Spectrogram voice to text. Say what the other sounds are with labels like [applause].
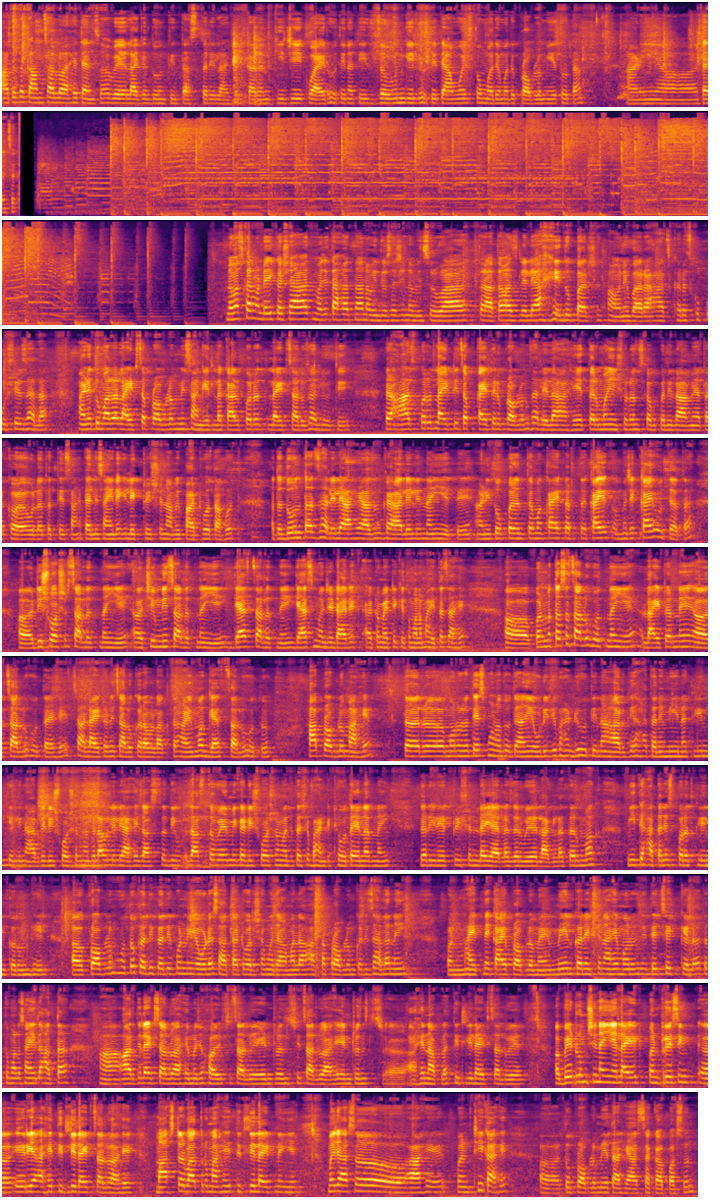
आता तर काम चालू आहे त्यांचं वेळ लागेल दोन तीन तास तरी लागेल. कारण की जी एक वायर होती ना ती जळून गेली होती त्यामुळेच तो मध्ये मध्ये प्रॉब्लेम येत होता. आणि त्यांचं नमस्कार मंडळी कशा आहात? मजेत आहात ना? नवीन दिवसाची नवीन सुरुवात. तर आता वाजलेले आहे दुपारचे पावणे बारा. आज खरंच खूप उशीर झाला आणि तुम्हाला लाईटचा प्रॉब्लेम मी सांगितला. काल परत लाइट चालू झाली होती. तर आज परत लाईटीचा काहीतरी प्रॉब्लेम झालेला आहे. तर मग इन्शुरन्स कंपनीला आम्ही आता कळवलं. तर ते सांग त्यांनी सांगितलं इलेक्ट्रिशियन आम्ही पाठवत आहोत. आता दोन तास झालेले आहे. अजून काय आलेले नाही येते आणि तोपर्यंत मग काय करतं काय म्हणजे काय होते आता? डिशवॉशर चालत नाही आहे चिमणी चालत नाही आहे गॅस चालत नाही. गॅस म्हणजे डायरेक्ट ॲटोमॅटिक आहे तुम्हाला माहीतच आहे. पण मग तसं चालू होत नाही आहे लायटरने चालू होत आहे. चा लायटरने चालू करावं लागतं आणि मग गॅस चालू होतो. हा प्रॉब्लेम आहे. तर म्हणून तेच म्हणत होते आणि एवढी जी भांडी होती ना अर्ध्या हाताने मी ना क्लीन केली ना अर्धी डिशवॉशरमध्ये लावलेली आहे. जास्त दिव जास्त वेळ मी काय डिशवॉशरमध्ये तशी भांडी ठेवता येणार नाही. जर इलेक्ट्रिशियनला यायला जर वेळ लागला तर मग मी ते हातानेच परत क्लीन करून घेईल. प्रॉब्लेम होतो कधी कधी पण एवढ्या सात आठ वर्षामध्ये आम्हाला असा प्रॉब्लेम कधी झाला नाही. पण माहीत नाही काय प्रॉब्लेम आहे. मेन कनेक्शन आहे म्हणून मी ते चेक केलं. तर तुम्हाला सांगितलं आता हां अर्धी लाइट चालू आहे म्हणजे हॉलची चालू आहे एंट्रन्सची चालू आहे एंट्रन्स आहे ना आपला तिथली लाइट चालू आहे. बेडरूमची नाही आहे लाइट पण ड्रेसिंग एरिया आहे तिथली लाइट चालू आहे. मास्टर बाथरूम आहे तिथली लाइट नाही आहे. म्हणजे असं आहे पण ठीक आहे. तो प्रॉब्लेम येत आहे आज सकाळपासून.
